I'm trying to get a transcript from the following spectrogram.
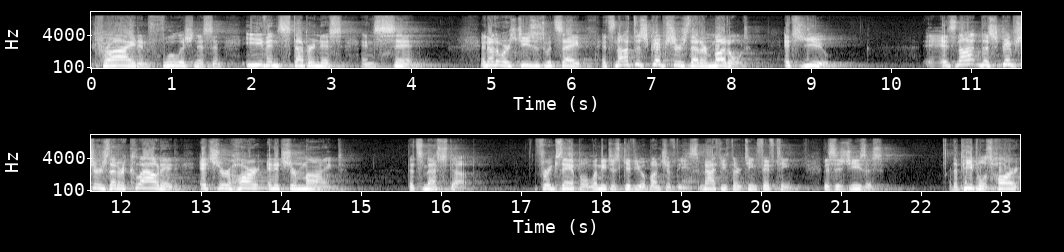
pride and foolishness and even stubbornness and sin. In other words, Jesus would say, it's not the scriptures that are muddled, it's you. It's not the scriptures that are clouded, it's your heart and it's your mind that's messed up. For example, let me just give you a bunch of these. Matthew 13, 15. This is Jesus. The people's heart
